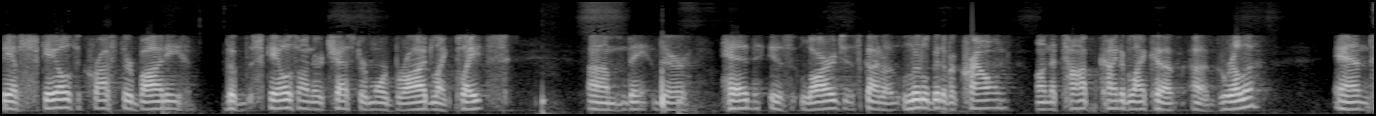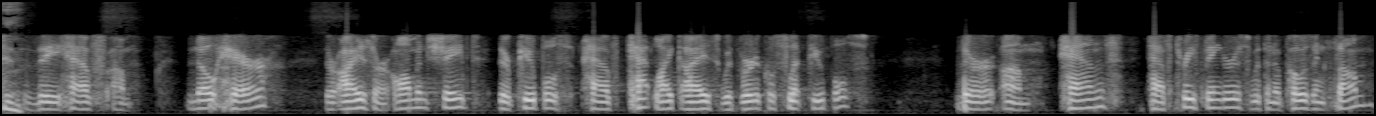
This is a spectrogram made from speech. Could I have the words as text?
They have scales across their body. The scales on their chest are more broad, like plates. Um, they, their head is large. It's got a little bit of a crown on the top, kind of like a, a gorilla. And they have um, no hair. Their eyes are almond shaped. Their pupils have cat like eyes with vertical slit pupils. Their um, hands have three fingers with an opposing thumb.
